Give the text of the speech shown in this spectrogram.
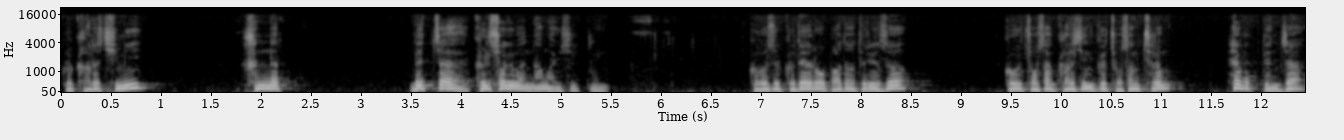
그 가르침이 한낱 몇 자 글 속에만 남아있을 뿐 그것을 그대로 받아들여서 그 조상, 가르친 그 조상처럼 회복된 자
